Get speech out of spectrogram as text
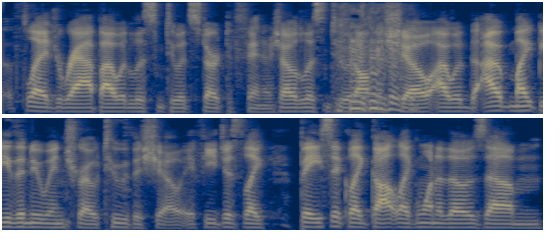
f- fledged rap, I would listen to it start to finish. I would listen to it on the show. I would. I might be the new intro to the show if he just like basic like got like one of those um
